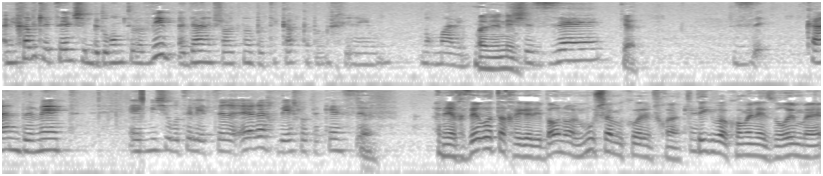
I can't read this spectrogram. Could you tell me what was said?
אני חייבת לציין שבדרום תל אביב עדיין אפשר לקנות בתי קרקע במחירים נורמליים. מעניינים. שזה, כן. זה, כאן באמת, מי שרוצה לייצר ערך ויש לו את הכסף. כן. אני אחזיר אותך רגע, דיברנו על מושה מקודם, שכונת כן. תקווה, כל מיני אזורים אה,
